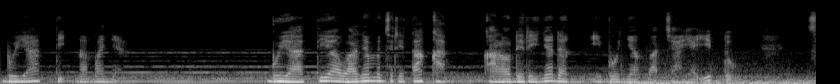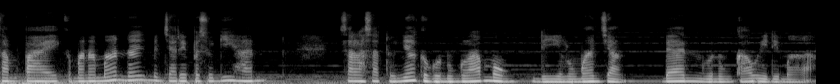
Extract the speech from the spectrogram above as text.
Bu Yati namanya. Bu Yati awalnya menceritakan kalau dirinya dan ibunya Mbak Cahya itu sampai ke mana-mana mencari pesugihan. Salah satunya ke Gunung Lamong di Lumajang dan Gunung Kawi di Malang.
